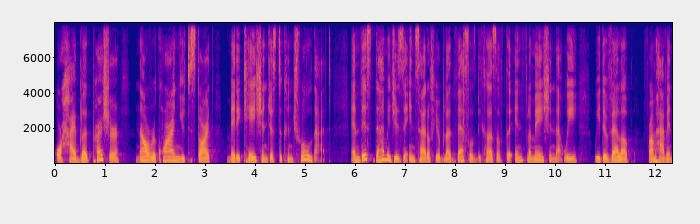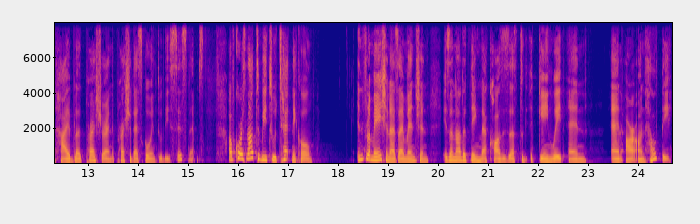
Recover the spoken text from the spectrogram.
or high blood pressure, now requiring you to start medication just to control that. And this damages the inside of your blood vessels because of the inflammation that we, we develop from having high blood pressure and the pressure that's going through these systems. Of course, not to be too technical, inflammation, as I mentioned, is another thing that causes us to gain weight and, and are unhealthy.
